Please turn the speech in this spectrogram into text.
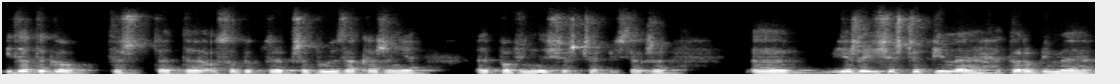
I dlatego też te, te osoby, które przebyły zakażenie, powinny się szczepić. Także jeżeli się szczepimy, to robimy,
